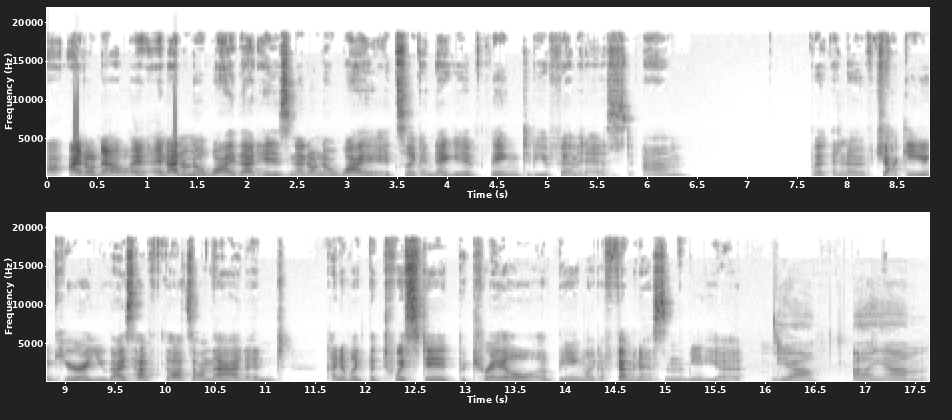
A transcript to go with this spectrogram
I, I don't know. And, and, i don't know why that is and i don't know why it's like a negative thing to be a feminist. Um but i don't know if jackie and kira you guys have thoughts on that and kind of like the twisted portrayal of being like a feminist in the media. Yeah. I um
